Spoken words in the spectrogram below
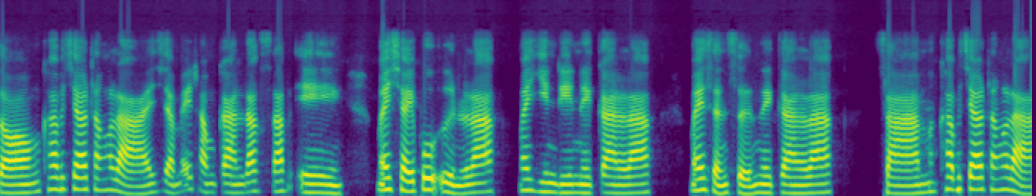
สองข้าพเจ้าทั้งหลายจะไม่ทำการลักทรัพย์เอง ไม่ใช้ผู้อื่นลัก ไม่ยินดีในการลัก ไม่สรรเสริญในการลักสามข้าพเจ้าทั้งหลา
